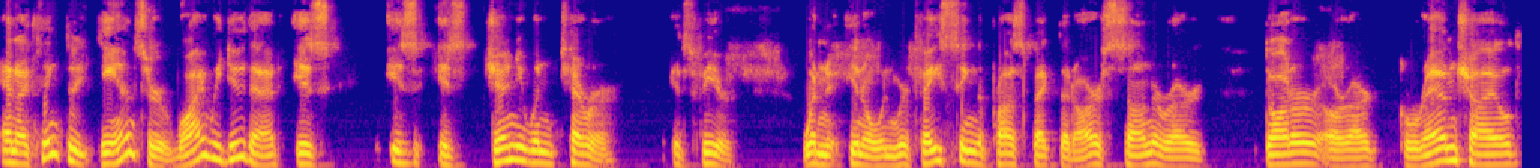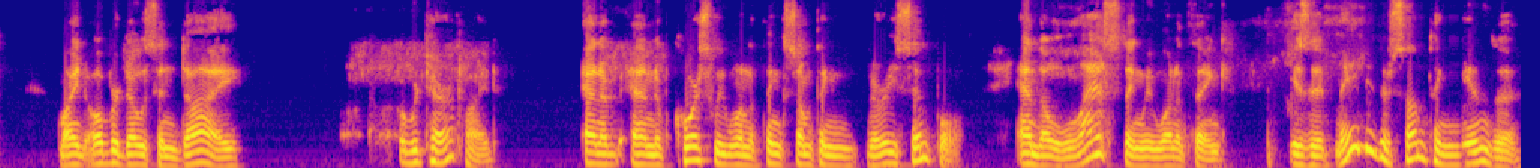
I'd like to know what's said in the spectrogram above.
And I think the, the answer why we do that is is is genuine terror. It's fear. When you know when we're facing the prospect that our son or our daughter or our grandchild might overdose and die, we're terrified. And, and of course, we want to think something very simple. And the last thing we want to think is that maybe there's something in the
